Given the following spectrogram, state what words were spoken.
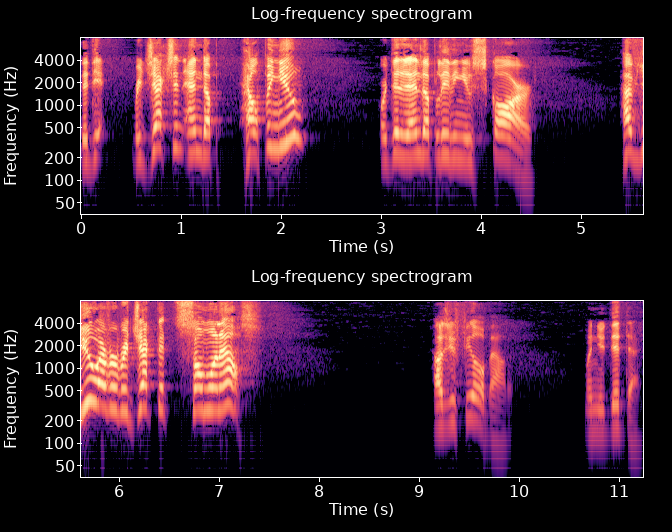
Did the rejection end up helping you, or did it end up leaving you scarred? Have you ever rejected someone else? How did you feel about it when you did that?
